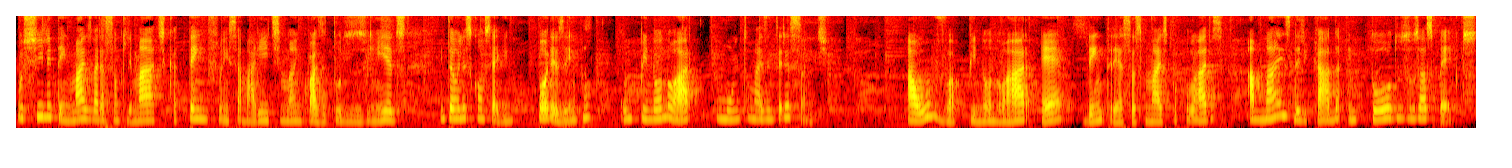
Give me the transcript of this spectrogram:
O Chile tem mais variação climática, tem influência marítima em quase todos os vinhedos, então eles conseguem, por exemplo, um Pinot Noir muito mais interessante. A uva Pinot Noir é, dentre essas mais populares, a mais delicada em todos os aspectos,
